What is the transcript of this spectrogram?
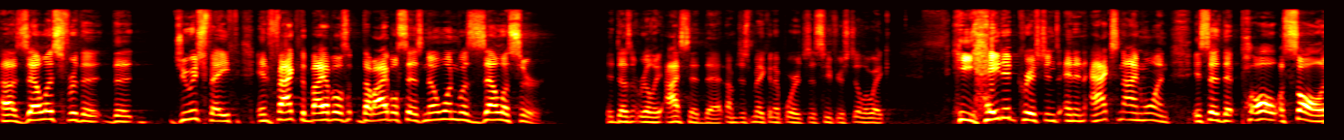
uh, zealous for the, the Jewish faith. In fact, the Bible, the Bible says no one was zealouser. It doesn't really, I said that. I'm just making up words to see if you're still awake. He hated Christians, and in Acts 9 1, it said that Paul, uh, Saul,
